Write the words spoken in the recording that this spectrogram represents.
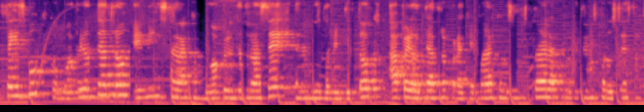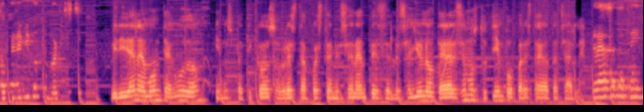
Facebook como Aperon Teatro, en Instagram como Aperon Teatro AC, tenemos también TikTok, Aperon Teatro para que puedan conocer pues, todo lo que tenemos para ustedes, tanto académico como artístico. Viridiana Monteagudo, quien nos platicó sobre esta puesta en escena antes del desayuno. Te agradecemos tu tiempo para esta grata charla. Gracias a ti.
